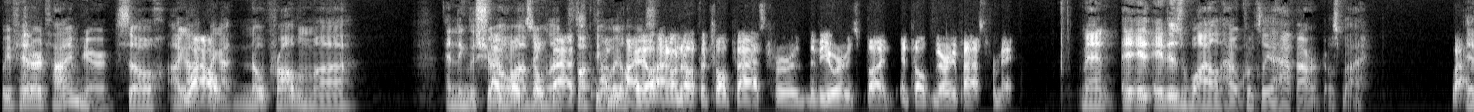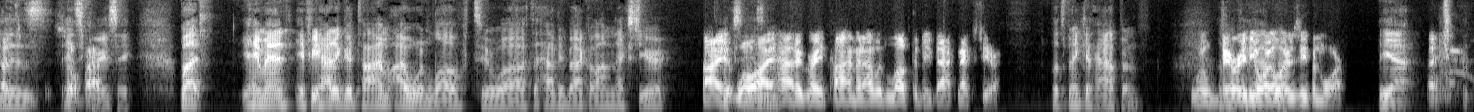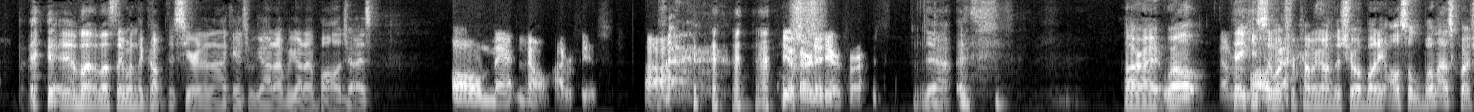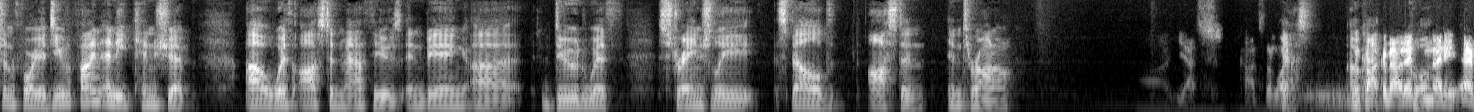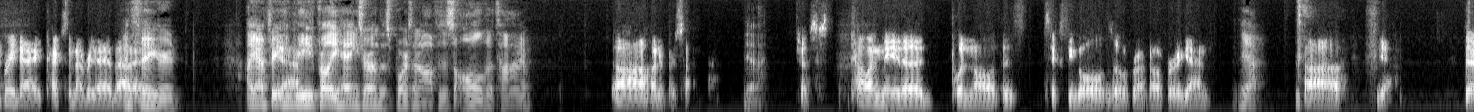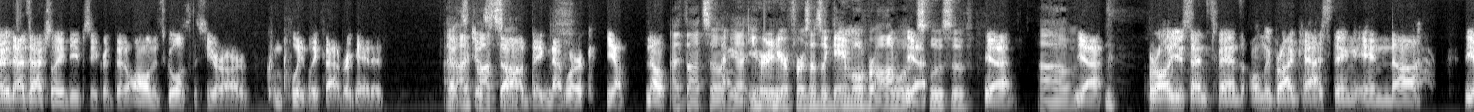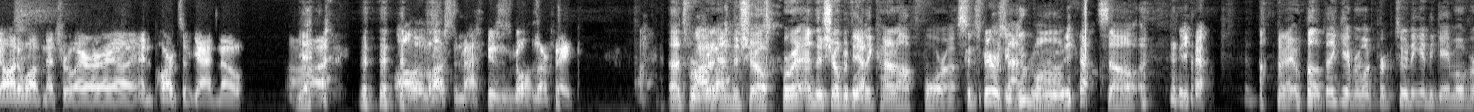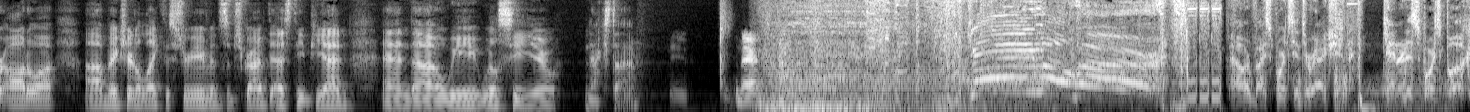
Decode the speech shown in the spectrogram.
we've hit our time here, so I got Wow. I got no problem uh ending the That show uh, felt so being like fast. fuck the I'm- Oilers. I don't, I don't know if it felt fast for the viewers, but it felt very fast for me. Man, it, it- is wild how quickly a half hour goes by. Wow, It that's is. so it's fast. crazy. But hey, man, if you had a good time, I would love to uh, to have you back on next year. I Next well, I had a great time, and I would love to be back next year. Let's make it happen. We'll bury the it happen. Oilers even more. Yeah, unless they win the cup this year, then in that case, we gotta we gotta apologize. oh man, no, I refuse. Uh, you heard it here first. yeah. All right. Well, Never thank you so much for coming on the show, buddy. Also, one last question for you: Do you find any kinship uh, with Auston Matthews in being uh, dude with strangely spelled Austin in Toronto? Uh, yes, constantly. Yes. We Okay, talk about it cool. many every day. Text him every day about it. I it. figured. I, I figured Yeah. he probably hangs around the Sportsnet offices all the time. Uh, hundred percent. Yeah. Just telling me to put in all of his sixty goals over and over again. Yeah. Uh, yeah. That's actually a deep secret. The, all of his goals this year are completely fabricated. I, That's I thought just so. uh, a big network. Yep. No. I thought so. Yeah, you heard it here first. That's a game over Ottawa Yeah. exclusive. Yeah. Um, Yeah. For all you Sens fans, only broadcasting in uh, the Ottawa metro area and parts of Gatineau. Uh, Yeah. all of Auston Matthews' goals are fake. That's where we're gonna end the show. We're gonna end the show before Yeah. they cut it off for us. Conspiracy. that bomb. Yeah. So, yeah. All right. Well, thank you everyone for tuning in to Game Over Ottawa. Uh, make sure to like the stream and subscribe to SDPN, and uh, we will see you next time. Man. Game over! Powered by Sports Interaction, Canada Sportsbook.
